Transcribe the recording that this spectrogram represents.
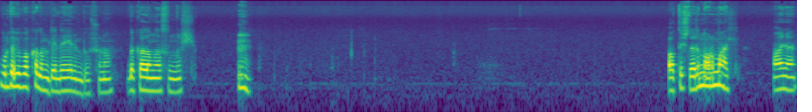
Burada bir bakalım deneyelim bir şunu. Bakalım nasılmış. Atışları normal. Aynen.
